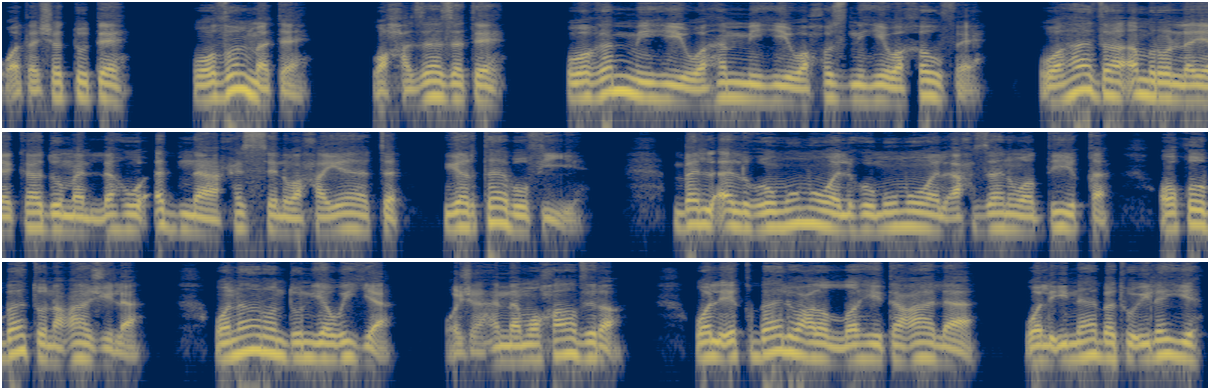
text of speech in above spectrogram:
وتشتته وظلمته وحزازته وغمه وهمه وحزنه وخوفه. وهذا أمر لا يكاد من له أدنى حس وحياة يرتاب فيه. بل الغموم والهموم والأحزان والضيق عقوبات عاجلة ونار دنيوية وجهنم حاضرة. والإقبال على الله تعالى والإنابة إليه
